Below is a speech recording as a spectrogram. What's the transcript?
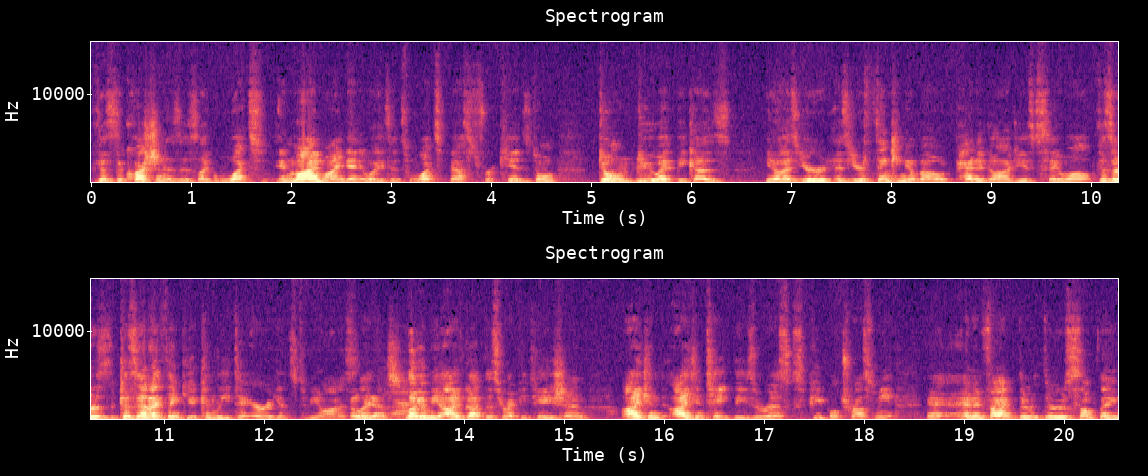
because the question is is like what's in my mind, anyways. It's what's best for kids. Don't don't Mm-hmm. do it because you know as you're as you're thinking about pedagogy is to say well because there's because then I think it can lead to arrogance. To be honest, Oh, like yes. look at me, I've got this reputation. I can I can take these risks. People trust me, and in fact, there there is something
